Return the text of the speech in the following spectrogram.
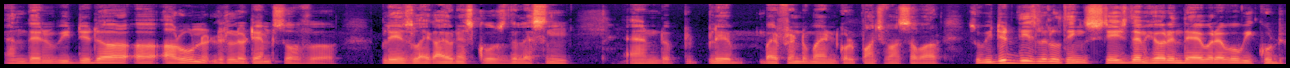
and then we did uh, uh, our own little attempts of uh, plays like Ionesco's The Lesson and a p- play by a friend of mine called Panchwa Savar. So we did these little things, staged them here and there wherever we could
